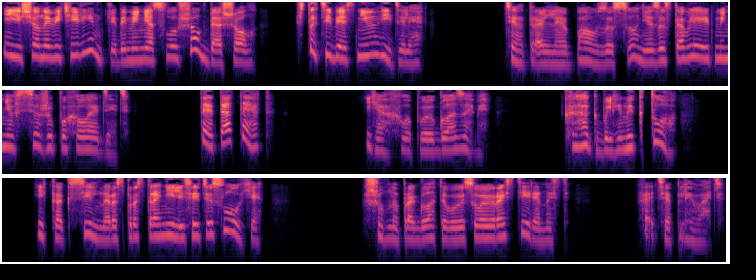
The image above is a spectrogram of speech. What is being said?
Еще на вечеринке до меня слушок дошел, что тебя с ним видели. Театральная пауза Сони заставляет меня все же похолодеть. Тет-а-тет. Я хлопаю глазами. Как, блин, и кто? И как сильно распространились эти слухи. Шумно проглатываю свою растерянность. Хотя плевать.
